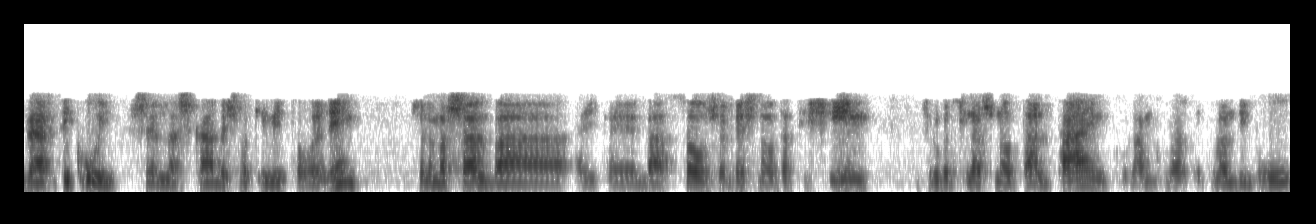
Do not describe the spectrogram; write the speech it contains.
והסיכוי של השקעה בשווקים מתעוררים, שלמשל בעשור שבשנות ה-90, אפילו בתחילת שנות ה-2000, כולם, כולם דיברו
